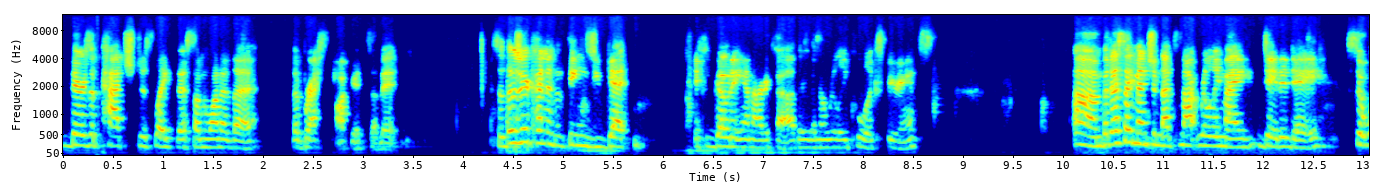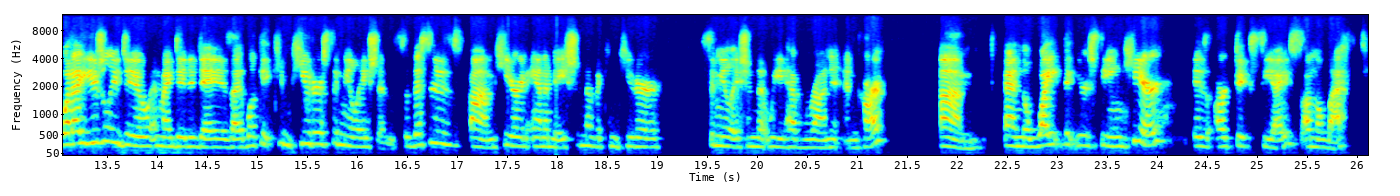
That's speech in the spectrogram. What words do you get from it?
there's a patch just like this on one of the, the breast pockets of it. So those are kind of the things you get if you go to Antarctica other than a really cool experience. Um, but as I mentioned, that's not really my day-to-day. -day. So what I usually do in my day-to-day -day is I look at computer simulations. So this is um, here an animation of a computer simulation that we have run at NCAR. Um, and the white that you're seeing here is Arctic sea ice on the left.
